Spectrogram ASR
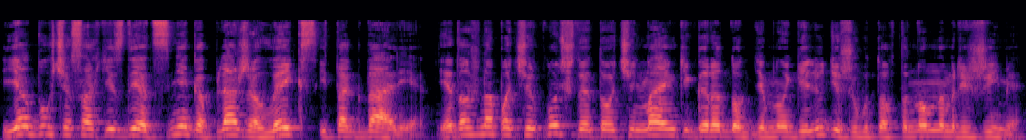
Я в двух часах езды от снега, пляжа, лейкс и так далее. Я должна подчеркнуть, что это очень маленький городок, где многие люди живут в автономном режиме.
